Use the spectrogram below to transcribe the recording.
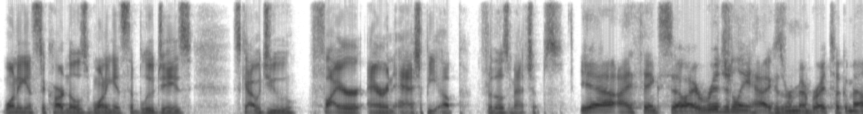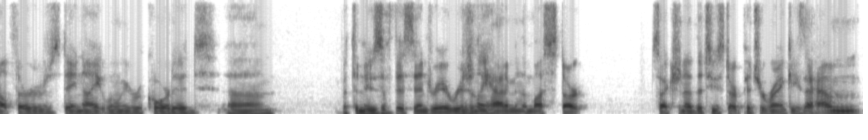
one against the Cardinals, one against the Blue Jays. Scott, would you fire Aaron Ashby up for those matchups? Yeah, I think so. I originally had because remember I took him out Thursday night when we recorded. Um, with the news of this injury. I originally had him in the must start section of the two start pitcher rankings. I have him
